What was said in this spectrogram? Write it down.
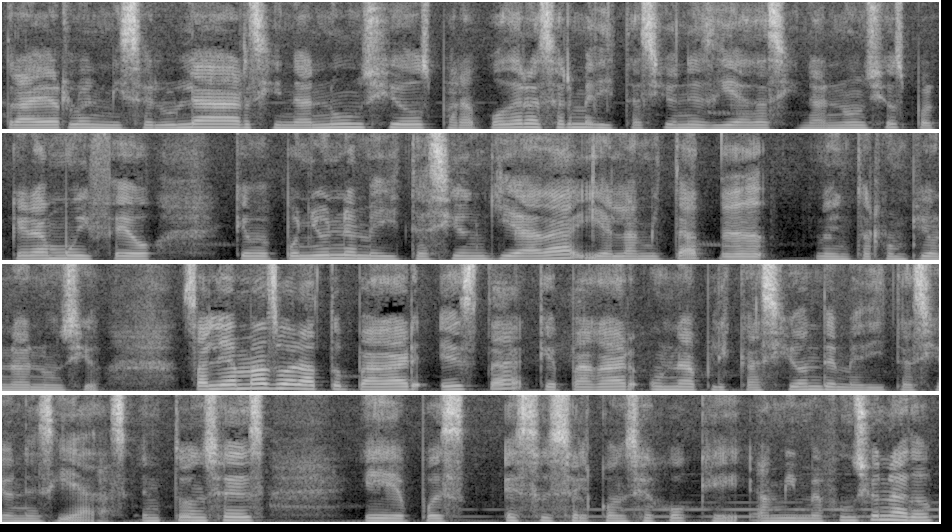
traerlo en mi celular sin anuncios para poder hacer meditaciones guiadas sin anuncios porque era muy feo que me ponía una meditación guiada y a la mitad lo interrumpió un anuncio. Salía más barato pagar esta que pagar una aplicación de meditaciones guiadas. Entonces eh, pues eso es el consejo que a mí me ha funcionado,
